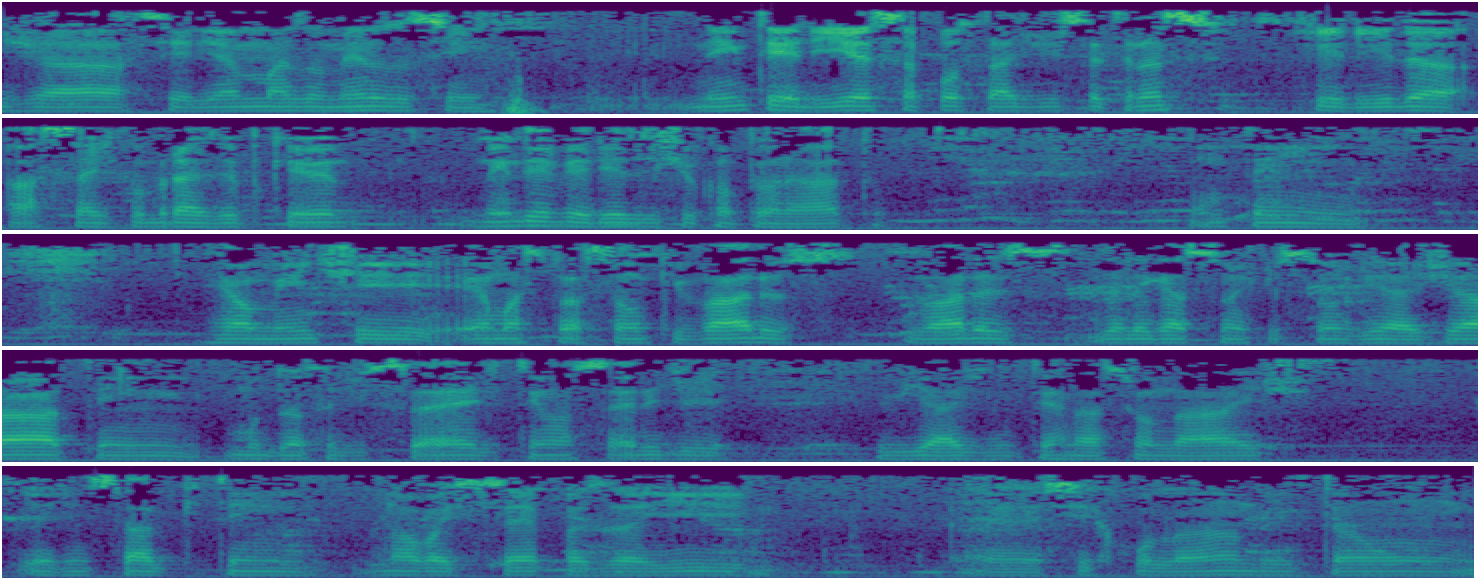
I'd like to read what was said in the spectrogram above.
Já seria mais ou menos assim, nem teria essa possibilidade de ser transferida a sede para o Brasil, porque nem deveria existir o campeonato. tem realmente é uma situação que vários, várias delegações precisam viajar, tem mudança de sede, tem uma série de viagens internacionais e a gente sabe que tem novas cepas aí é, circulando, então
